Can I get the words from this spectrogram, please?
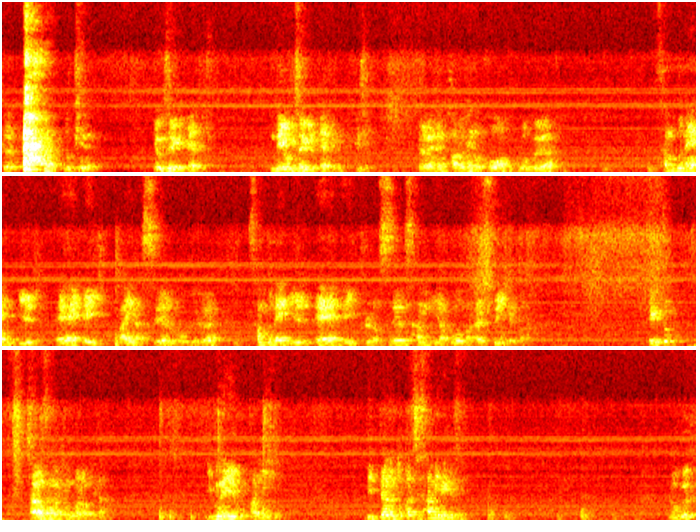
그 높이는 여기서 여기 빼야 되죠. 근데 여기서 여기를 빼야 되겠네. 그지? 그러면은 바로 해놓고 로그 3분의 1의 a 마이너스 로그 3분의 1의 a 플러스 3이라고 말할 수 있겠다. 되겠죠? 작은 삼각형 뭐라고 합니다. 2분의 1 곱하기 밑변은 똑같이 3이네 그지? 로그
